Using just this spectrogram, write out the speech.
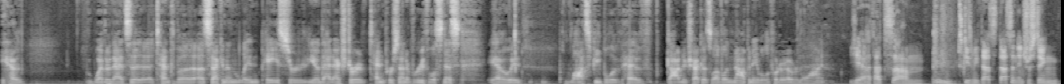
you know whether that's a, a tenth of a, a second in, in, pace or you know that extra 10% of ruthlessness you know it, lots of people have, have gotten to Checo's level and not been able to put it over the line yeah that's um excuse me that's that's an interesting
